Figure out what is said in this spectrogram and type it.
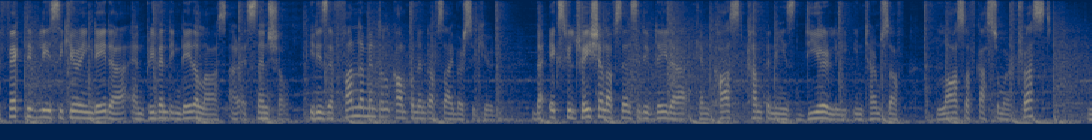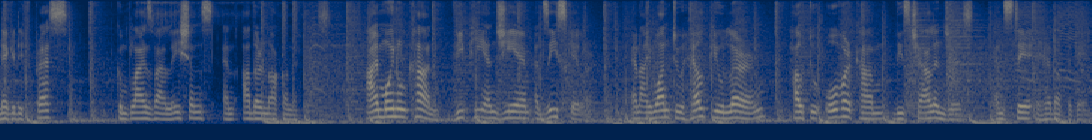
Effectively securing data and preventing data loss are essential. It is a fundamental component of cybersecurity. The exfiltration of sensitive data can cost companies dearly in terms of loss of customer trust, negative press, compliance violations, and other knock-on effects. I'm Moinul Khan, VP and GM at Zscaler, and I want to help you learn how to overcome these challenges and stay ahead of the game.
